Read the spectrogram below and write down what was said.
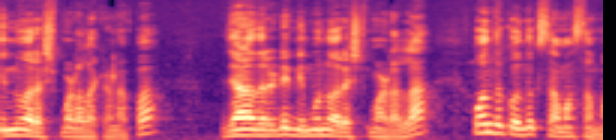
ನಿನ್ನೂ ಅರೆಸ್ಟ್ ಮಾಡಲ್ಲ ಕಣಪ್ಪ. ಜನಾರ್ದನ್ ರೆಡ್ಡಿ ನಿಮ್ಮನ್ನು ಅರೆಸ್ಟ್ ಮಾಡಲ್ಲ. ಒಂದಕ್ಕೊಂದಕ್ಕೆ ಸಮ ಸಮ.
